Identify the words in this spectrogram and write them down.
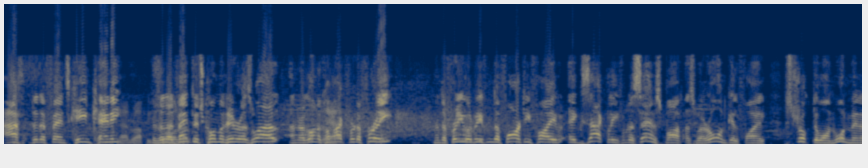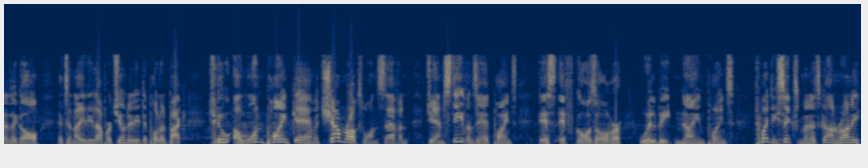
at the defence. Cian Kenny, there's an advantage coming here as well, and they're going to come yeah. back for the free. And the free will be from the 45, exactly from the same spot as where Eoin Guilfoyle struck the one one minute ago. It's an ideal opportunity to pull it back to a one point game. It's Shamrocks 1 7, James Stephens 8 points. This, if goes over, will be 9 points. 26 minutes gone, Ronnie.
